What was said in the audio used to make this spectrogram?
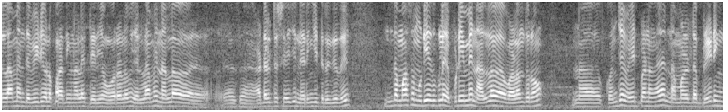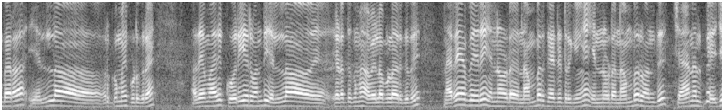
எல்லாமே இந்த வீடியோவில் பார்த்தீங்கனாலே தெரியும். ஓரளவு எல்லாமே நல்லா அடல்ட் ஸ்டேஜ் நெருங்கிட்டு இருக்குது. இந்த மாதம் முடியறதுக்குள்ளே எப்படியுமே நல்லா வளர்ந்துரும். நான் கொஞ்சம் வெயிட் பண்ணுங்கள் நம்மள்கிட்ட ப்ரீடிங் பேராக எல்லாருக்குமே கொடுக்குறேன். அதே மாதிரி கொரியர் வந்து எல்லா இடத்துக்குமே அவைலபிளாக இருக்குது. நிறைய பேர் என்னோடய நம்பர் கேட்டுட்ருக்கீங்க. என்னோடய நம்பர் வந்து சேனல் பேஜ்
